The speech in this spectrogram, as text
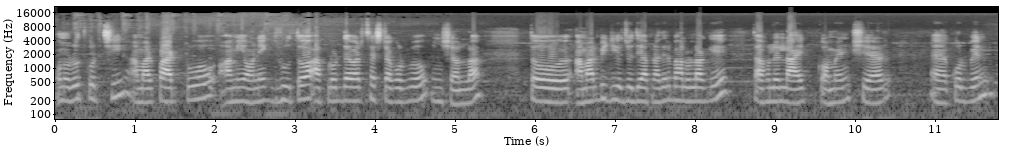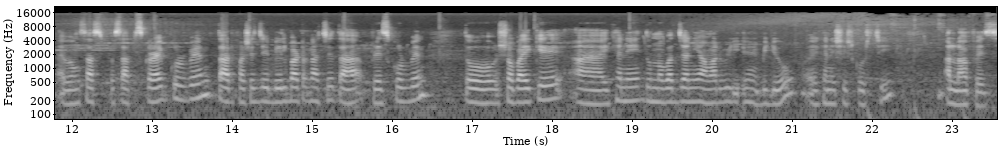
অনুরোধ করছি। আমার পার্ট টু আমি অনেক দ্রুত আপলোড দেওয়ার চেষ্টা করব ইনশাল্লাহ তো আমার ভিডিও যদি আপনাদের ভালো লাগে, তাহলে লাইক কমেন্ট শেয়ার করবেন এবং সাবস্ক্রাইব করবেন। তার পাশে যে বেল বাটন আছে, তা প্রেস করবেন। তো সবাইকে এখানে ধন্যবাদ জানিয়ে আমার ভিডিও এখানে শেষ করছি। আল্লাহ হাফেজ।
